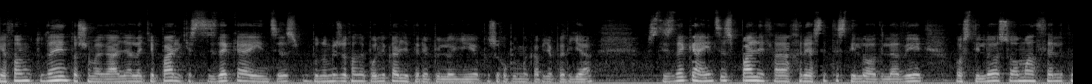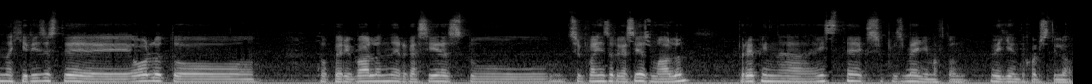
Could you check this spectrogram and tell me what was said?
Η οθόνη του δεν είναι τόσο μεγάλη, αλλά και πάλι και στις 10 inches, που νομίζω θα είναι πολύ καλύτερη επιλογή, όπως έχω πει με κάποια παιδιά, στις 10 inches πάλι θα χρειαστείτε στυλό, δηλαδή ο στυλός άμα θέλετε να χειρίζεστε όλο το, το περιβάλλον εργασίας του, της επιφανής εργασίας μάλλον, πρέπει να είστε εξοπλισμένοι με αυτόν, δεν γίνεται χωρίς στυλό.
